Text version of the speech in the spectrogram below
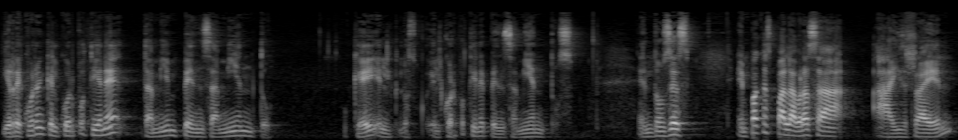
Y recuerden que el cuerpo tiene también pensamiento, ¿ok? El, cuerpo tiene pensamientos. Entonces, en pocas palabras, a, Israel,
